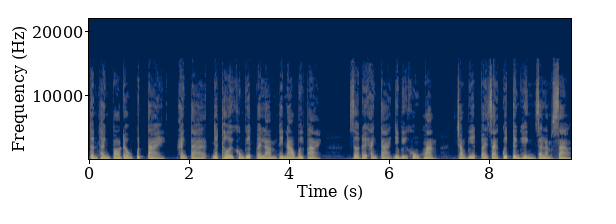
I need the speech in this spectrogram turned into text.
Tấn Thanh vò đầu bứt tai, anh ta nhất thời không biết phải làm thế nào mới phải. Giờ đây anh ta như bị khủng hoảng, chẳng biết phải giải quyết tình hình ra làm sao.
